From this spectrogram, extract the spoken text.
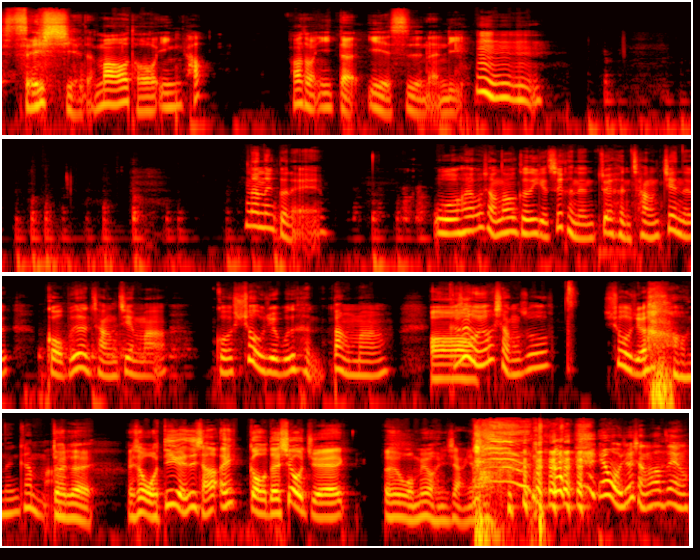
谁写的？猫头鹰好，猫头鹰的夜视能力，嗯嗯嗯。那那个嘞，我还有想到可能也是可能最很常见的狗，不是很常见吗？狗嗅觉不是很棒吗？哦，可是我又想说，嗅觉好能干嘛？对对，没错，我第一个也是想到，哎、狗的嗅觉，呃，我没有很想要，因为我就想到之前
